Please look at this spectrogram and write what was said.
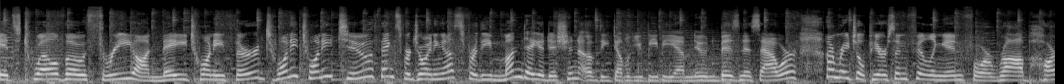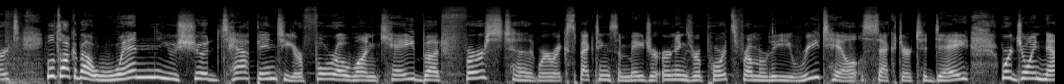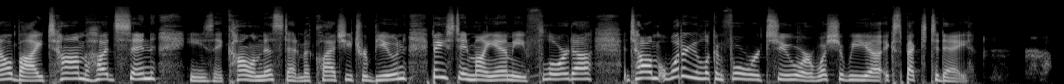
It's 1203 on May 23rd, 2022. Thanks for joining us for the Monday edition of the WBBM Noon Business Hour. I'm Rachel Pearson filling in for Rob Hart. We'll talk about when you should tap into your 401k, but first, uh, we're expecting some major earnings reports from the retail sector today. We're joined now by Tom Hudson. He's a columnist at McClatchy Tribune based in Miami, Florida. Tom, what are you looking forward to or what should we uh, expect today?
